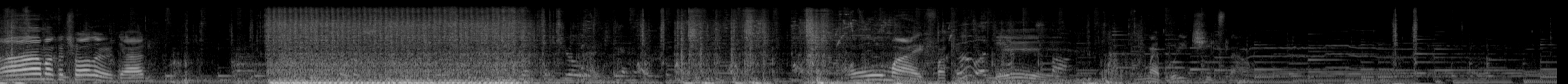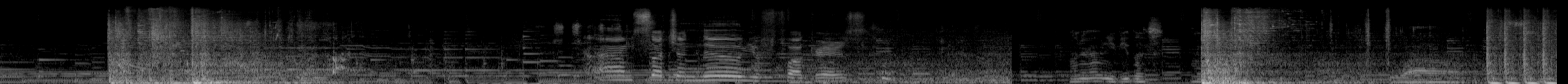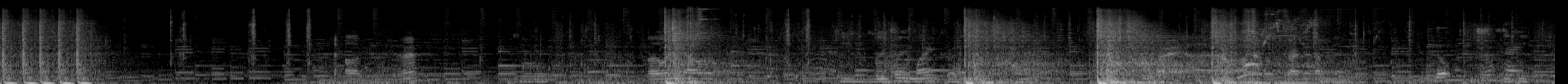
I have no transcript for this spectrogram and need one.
Ah, my controller, Dad. Oh my fucking Ooh, dick. My booty cheeks now. I'm such a noob, you fuckers. I wonder how many V-Bucks. Wow. Huh? Mm-hmm. But what do y'all... Mm-hmm. Minecraft? Alright, uh, we'll start it up then. Nope.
